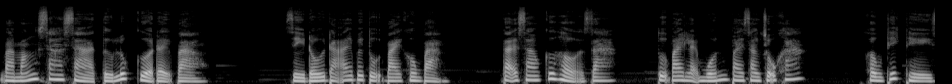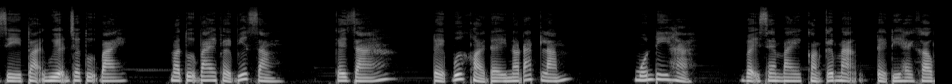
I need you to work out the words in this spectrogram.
Bà mắng xa xả từ lúc cửa đẩy vào. Dì đối đãi với tụi bay không bảng. Tại sao cứ hở ra, tụi bay lại muốn bay sang chỗ khác? Không thích thì dì tọa nguyện cho tụi bay. Mà tụi bay phải biết rằng cái giá để bước khỏi đây nó đắt lắm. Muốn đi hả? Vậy xem bay còn cái mạng để đi hay không?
